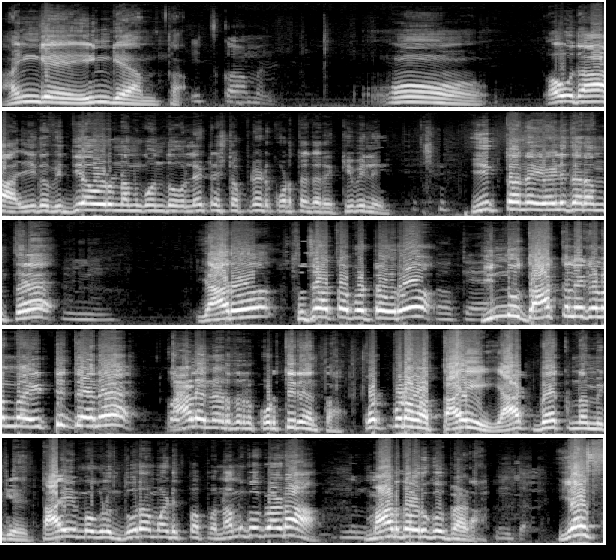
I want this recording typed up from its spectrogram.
ಹಂಗೆ ಹಿಂಗೆ ಅಂತ. ಹ್ಞೂ. ಹೌದಾ? ಈಗ ವಿದ್ಯಾ ಅವರು ನಮ್ಗೊಂದು ಲೇಟೆಸ್ಟ್ ಅಪ್ಡೇಟ್ ಕೊಡ್ತಾ ಇದ್ದಾರೆ ಕಿವಿಲಿ. ಈಗ ತಾನೇ ಹೇಳಿದಾರಂತೆ. ಯಾರು ಸುಜಾತ ಭಟ್ ಅವರು ಇನ್ನು ದಾಖಲೆಗಳನ್ನ ಇಟ್ಟಿದ್ದೇನೆ. ನಾಳೆ ನಡೆದ್ರೆ ಕೊಡ್ತೀನಿ ಅಂತ. ಕೊಟ್ಬಿಡವ ತಾಯಿ ಯಾಕೆ ಬೇಕು ನಮಗೆ? ತಾಯಿ ಮಗಳು ದೂರ ಮಾಡಿದ ಪಾಪ ನಮಗೂ ಬೇಡ ಮಾಡ್ದವ್ರಿಗೂ ಬೇಡ. ಎಸ್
